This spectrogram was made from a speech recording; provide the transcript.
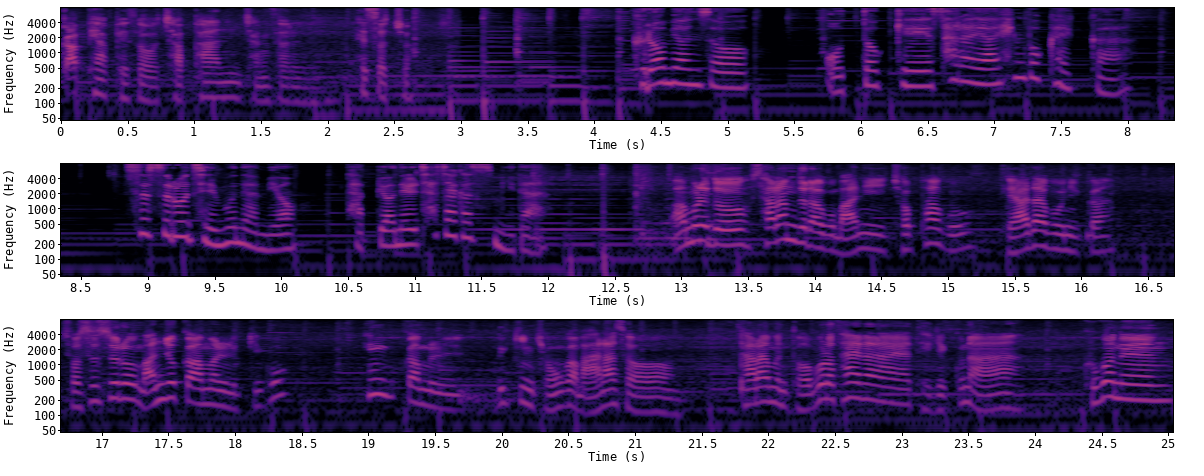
카페 앞에서 자판 장사를 했었죠. 그러면서 어떻게 살아야 행복할까 스스로 질문하며 답변을 찾아갔습니다. 아무래도 사람들하고 많이 접하고 대하다 보니까 저 스스로 만족감을 느끼고 행복감을 느낀 경우가 많아서 사람은 더불어 살아야 되겠구나. 그거는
